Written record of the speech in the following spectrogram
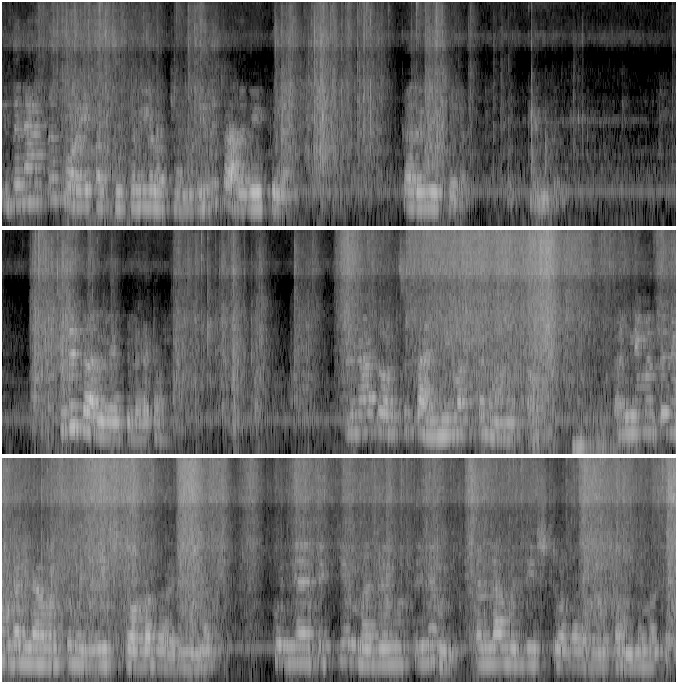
ഇതിനകത്ത് കുറേ പച്ചക്കറികളൊക്കെ ഉണ്ട് ഇത് കറിവേപ്പില. കറിവേപ്പില. ഒക്കെ ഉണ്ട്. ഇത് കറിവേപ്പില കേട്ടോ. ഇതിനകത്ത് കുറച്ച് തണ്ണിമത്തനാണ് കേട്ടോ. തണ്ണിമത്തൻ എല്ലാവർക്കും വലിയ ഇഷ്ടമുള്ള കാര്യമാണ്. കുഞ്ഞാറ്റയ്ക്കും മഞ്ഞമുത്തിനും എല്ലാം വലിയ ഇഷ്ടമുള്ള കാര്യമാണ് തണ്ണിമത്തൻ.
